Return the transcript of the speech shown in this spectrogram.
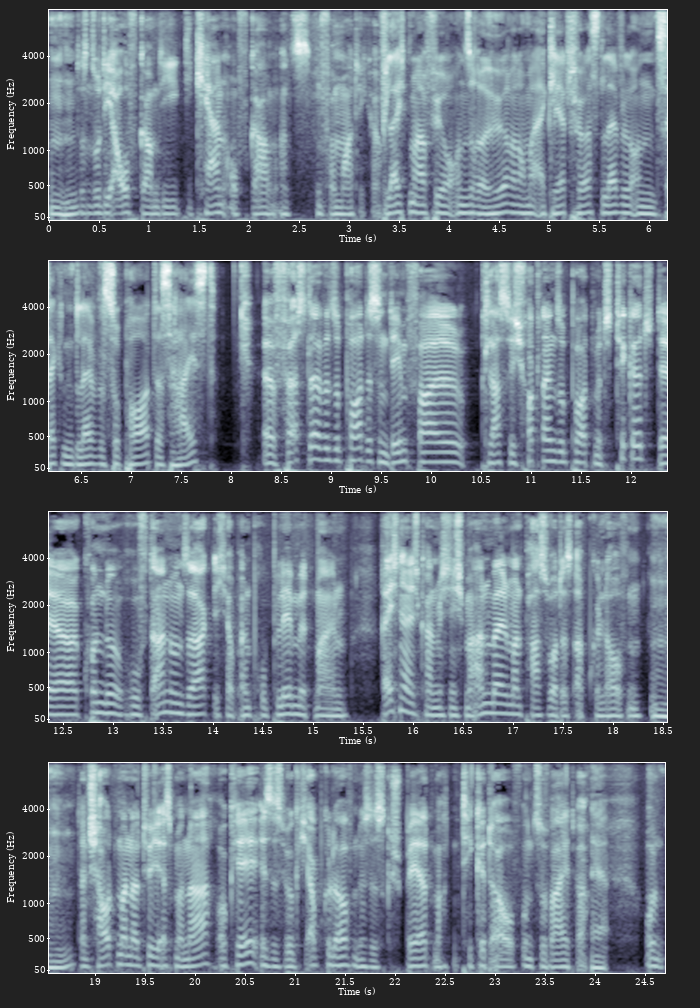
Mhm. Das sind so die Aufgaben, die, die Kernaufgaben als Informatiker. Vielleicht mal für unsere Hörer nochmal erklärt, First-Level und Second-Level-Support, das heißt? Äh, First Level Support ist in dem Fall klassisch Hotline Support mit Ticket. Der Kunde ruft an und sagt, ich habe ein Problem mit meinem Rechner, ich kann mich nicht mehr anmelden, mein Passwort ist abgelaufen. Mhm. Dann schaut man natürlich erstmal nach, okay, ist es wirklich abgelaufen, ist es gesperrt, macht ein Ticket auf und so weiter. Ja. Und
